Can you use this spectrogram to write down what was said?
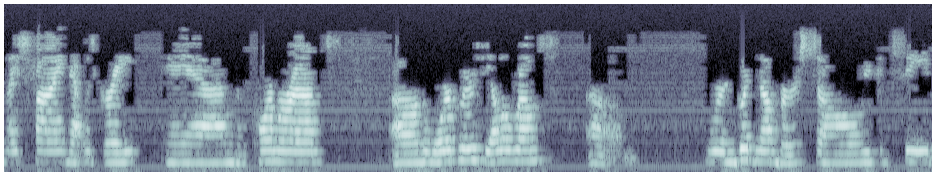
nice find. That was great and the cormorants, uh, the warblers, yellow rumps um, were in good numbers. So you could see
